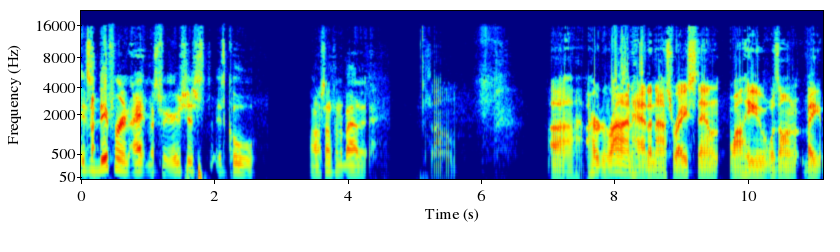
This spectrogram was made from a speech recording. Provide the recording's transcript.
it's a different atmosphere. It's just, it's cool. I don't know, something about it. So, uh, I heard Ryan had a nice race down while he was on va-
